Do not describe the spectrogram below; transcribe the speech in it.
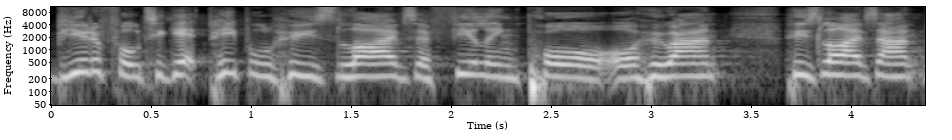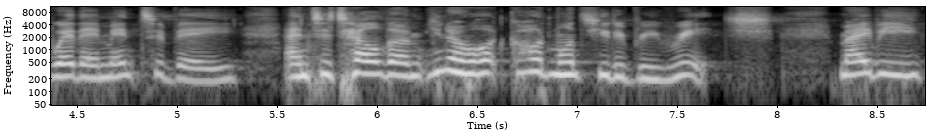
beautiful to get people whose lives are feeling poor or who aren't, whose lives aren't where they're meant to be, and to tell them, you know what, God wants you to be rich. Maybe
